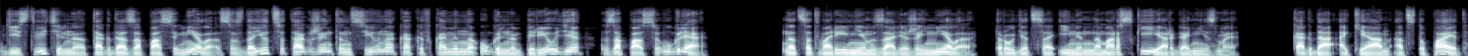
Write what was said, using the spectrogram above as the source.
Действительно, тогда запасы мела создаются так же интенсивно, как и в каменно-угольном периоде запасы угля. Над сотворением залежей мела трудятся именно морские организмы. Когда океан отступает,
